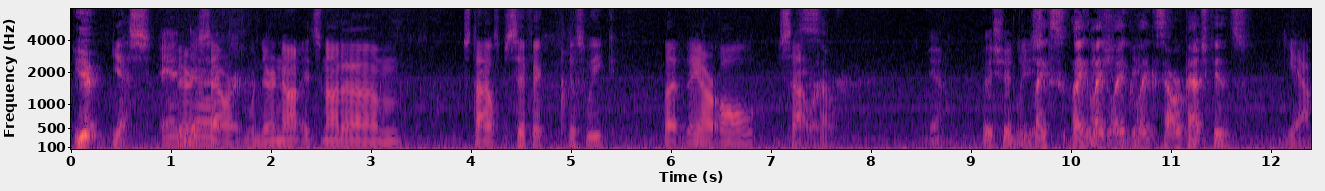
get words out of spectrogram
Yeah. Yes, And, very uh, sour. When they're not, it's not um style specific this week, but they are all sour. Sour. Yeah, They should be. Like, like, like, like, be. like Sour Patch Kids. Yeah,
